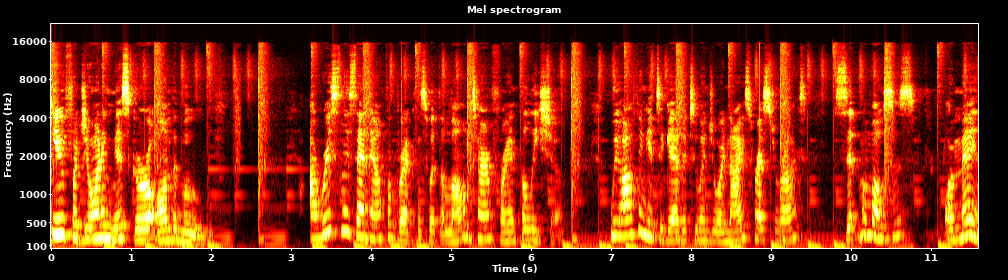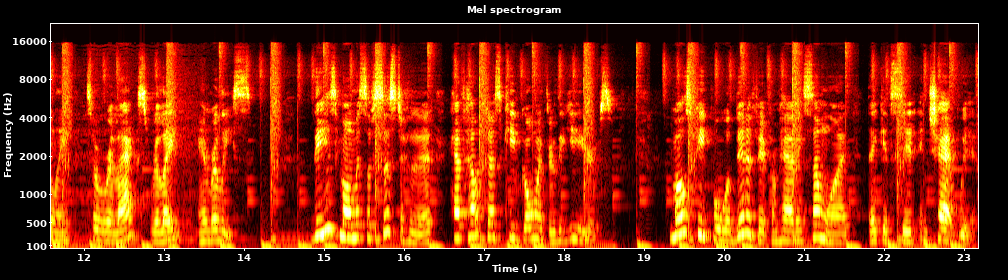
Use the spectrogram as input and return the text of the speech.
you for joining Miss Girl on the Move. I recently sat down for breakfast with a long term friend, Felicia. We often get together to enjoy nice restaurants, sip mimosas, or mainly to relax, relate, and release. These moments of sisterhood have helped us keep going through the years. Most people will benefit from having someone they can sit and chat with.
